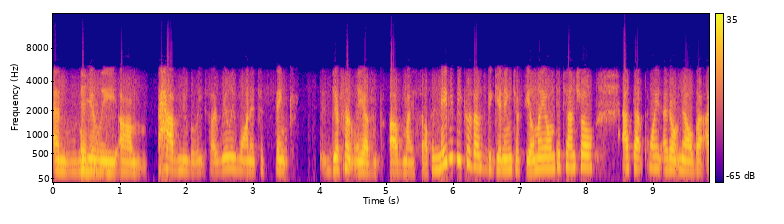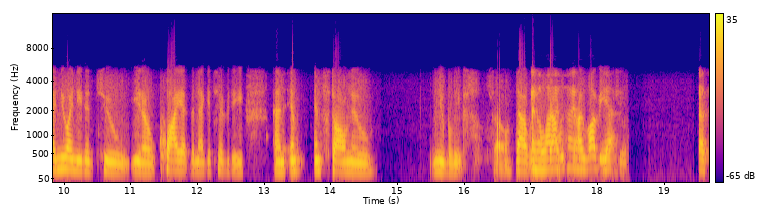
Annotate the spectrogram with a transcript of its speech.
and mm-hmm. really mm-hmm. um, have new beliefs. I really wanted to think differently of of myself and maybe because I was beginning to feel my own potential at that point I don't know but I knew I needed to you know quiet the negativity and Im- install new new beliefs so that was and a lot that of was times, I love EFT yeah. That's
